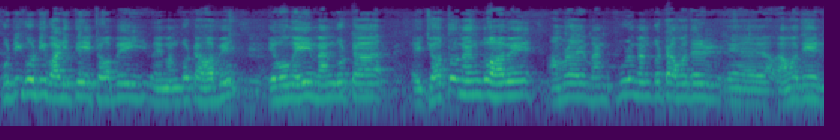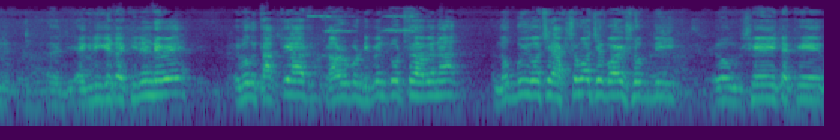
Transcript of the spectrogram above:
কোটি কোটি বাড়িতে টবে এই ম্যাঙ্গোটা হবে এবং এই ম্যাঙ্গোটা যত ম্যাঙ্গো হবে, আমরা পুরো ম্যাঙ্গোটা আমাদের আমাদের এগ্রিগেটার কিনে নেবে এবং তাকে আর কারোর উপর ডিপেন্ড করতে হবে না। নব্বই বছর, একশো বছর বয়স অবধি এবং সে এটাকে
